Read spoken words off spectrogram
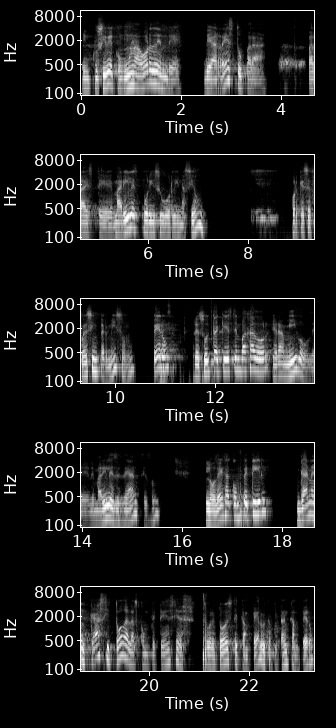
inclusive con una orden de, de arresto para, para este Mariles por insubordinación, porque se fue sin permiso, ¿no? Pero resulta que este embajador era amigo de, de Mariles desde antes, ¿no? lo deja competir, ganan casi todas las competencias, sobre todo este campero, el capitán campero,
